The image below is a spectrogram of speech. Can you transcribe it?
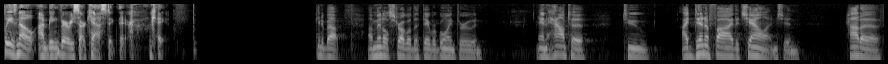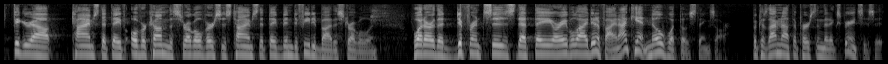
Please know I'm being very sarcastic there. okay. Talking about a mental struggle that they were going through and and how to to identify the challenge and how to figure out times that they've overcome the struggle versus times that they've been defeated by the struggle and what are the differences that they are able to identify and i can't know what those things are because i'm not the person that experiences it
